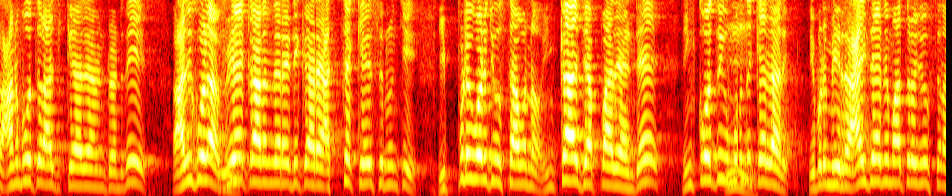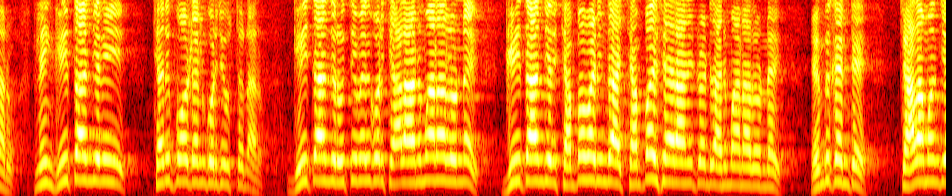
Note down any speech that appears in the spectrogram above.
సానుభూతి రాజకీయాలు అనేటువంటిది. అది కూడా వివేకానంద రెడ్డి గారి హత్య కేసు నుంచి ఇప్పుడు కూడా చూస్తా ఉన్నాం. ఇంకా చెప్పాలి అంటే ఇంకొద్దిగా ముందుకెళ్ళాలి. ఇప్పుడు మీరు రాజధాని మాత్రం చూస్తున్నారు. నేను గీతాంజలి చనిపోవడానికి కూడా చూస్తున్నాను. గీతాంజలి వృత్తి మీద కూడా చాలా అనుమానాలు ఉన్నాయి. గీతాంజలి చంపబడిందా చంపేశారా అనేటువంటి అనుమానాలు ఉన్నాయి. ఎందుకంటే చాలామంది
